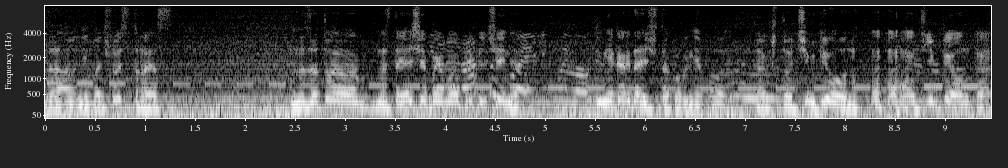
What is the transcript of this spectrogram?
Да, небольшой стресс. Но зато настоящее боевое приключение. Никогда еще такого не было. Так что чемпион, чемпионка.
